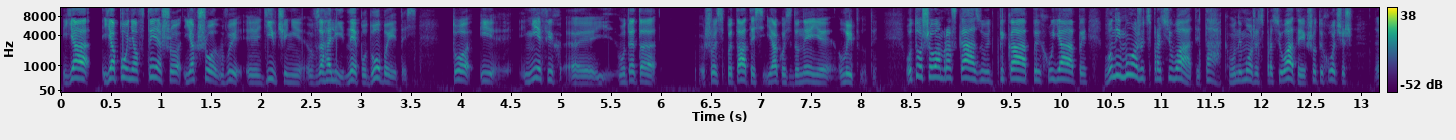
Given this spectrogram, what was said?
Я, я поняв те, що якщо ви е, дівчині взагалі не подобаєтесь, то і нефіг е, от это щось питатись, якось до неї липнути. Ото, що вам розказують, пікапи, хуяпи, вони можуть спрацювати, так, вони можуть спрацювати, якщо ти хочеш е,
